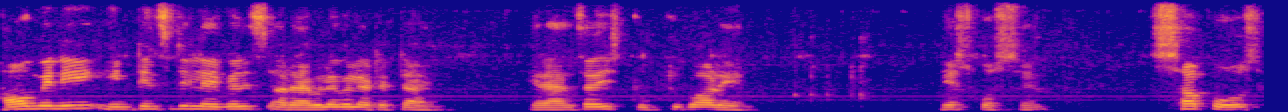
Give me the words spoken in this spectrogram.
How many intensity levels are available at a time? Your answer is 2 to the power n. Next question. Suppose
